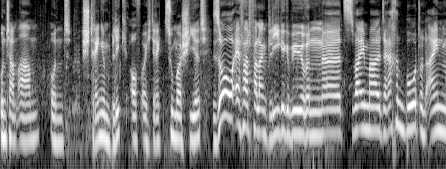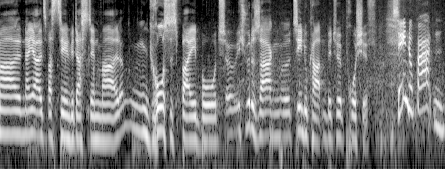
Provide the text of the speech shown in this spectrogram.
unterm Arm und strengem Blick auf euch direkt zumarschiert. So, Effert verlangt Liegegebühren, äh, zweimal Drachenboot und einmal, naja, als was zählen wir das denn mal? Ähm, großes Beiboot. Äh, ich würde sagen, äh, 10 Dukaten bitte pro Schiff. Zehn Dukaten.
